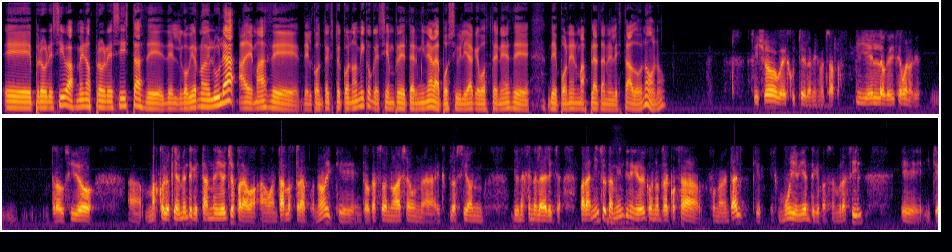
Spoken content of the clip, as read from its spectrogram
eh, progresivas, menos progresistas de- del gobierno de Lula, además de, del contexto económico que siempre determina la posibilidad que vos tenés de, poner más plata en el Estado o no, ¿no? Sí, yo escuché la misma charla. Y él lo que dice, bueno, que traducido ah, más coloquialmente, que están medio hechos para agu- aguantar los trapos, ¿no? Y que en todo caso no haya una explosión de una agenda de la derecha. Para mí eso también tiene que ver con otra cosa fundamental, que es muy evidente que pasó en Brasil, eh, y que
